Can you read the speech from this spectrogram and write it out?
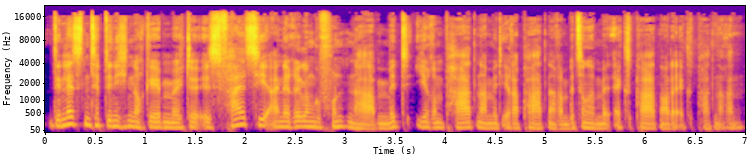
Den letzten Tipp, den ich Ihnen noch geben möchte, ist, falls Sie eine Regelung gefunden haben mit Ihrem Partner, mit Ihrer Partnerin, beziehungsweise mit Ex-Partner oder Ex-Partnerin,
